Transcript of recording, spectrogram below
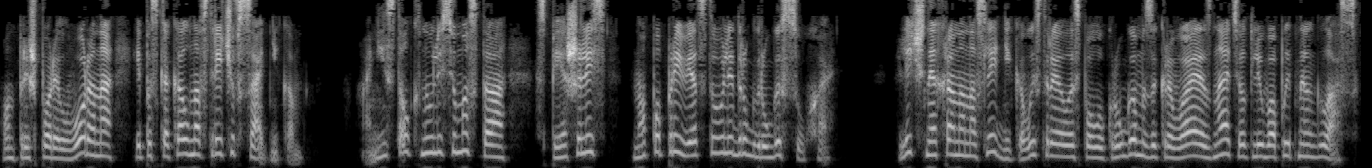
Он пришпорил ворона и поскакал навстречу всадникам. Они столкнулись у моста, спешились, но поприветствовали друг друга сухо. Личная охрана наследника выстроилась полукругом, закрывая знать от любопытных глаз.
